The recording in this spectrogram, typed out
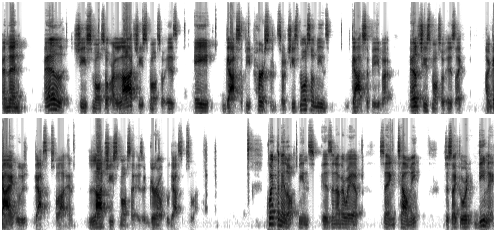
And then el chismoso or la chismoso is a gossipy person. So chismoso means gossipy, but el chismoso is like a guy who gossips a lot. And la chismosa is a girl who gossips a lot. Cuéntamelo means is another way of saying tell me, just like the word dime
